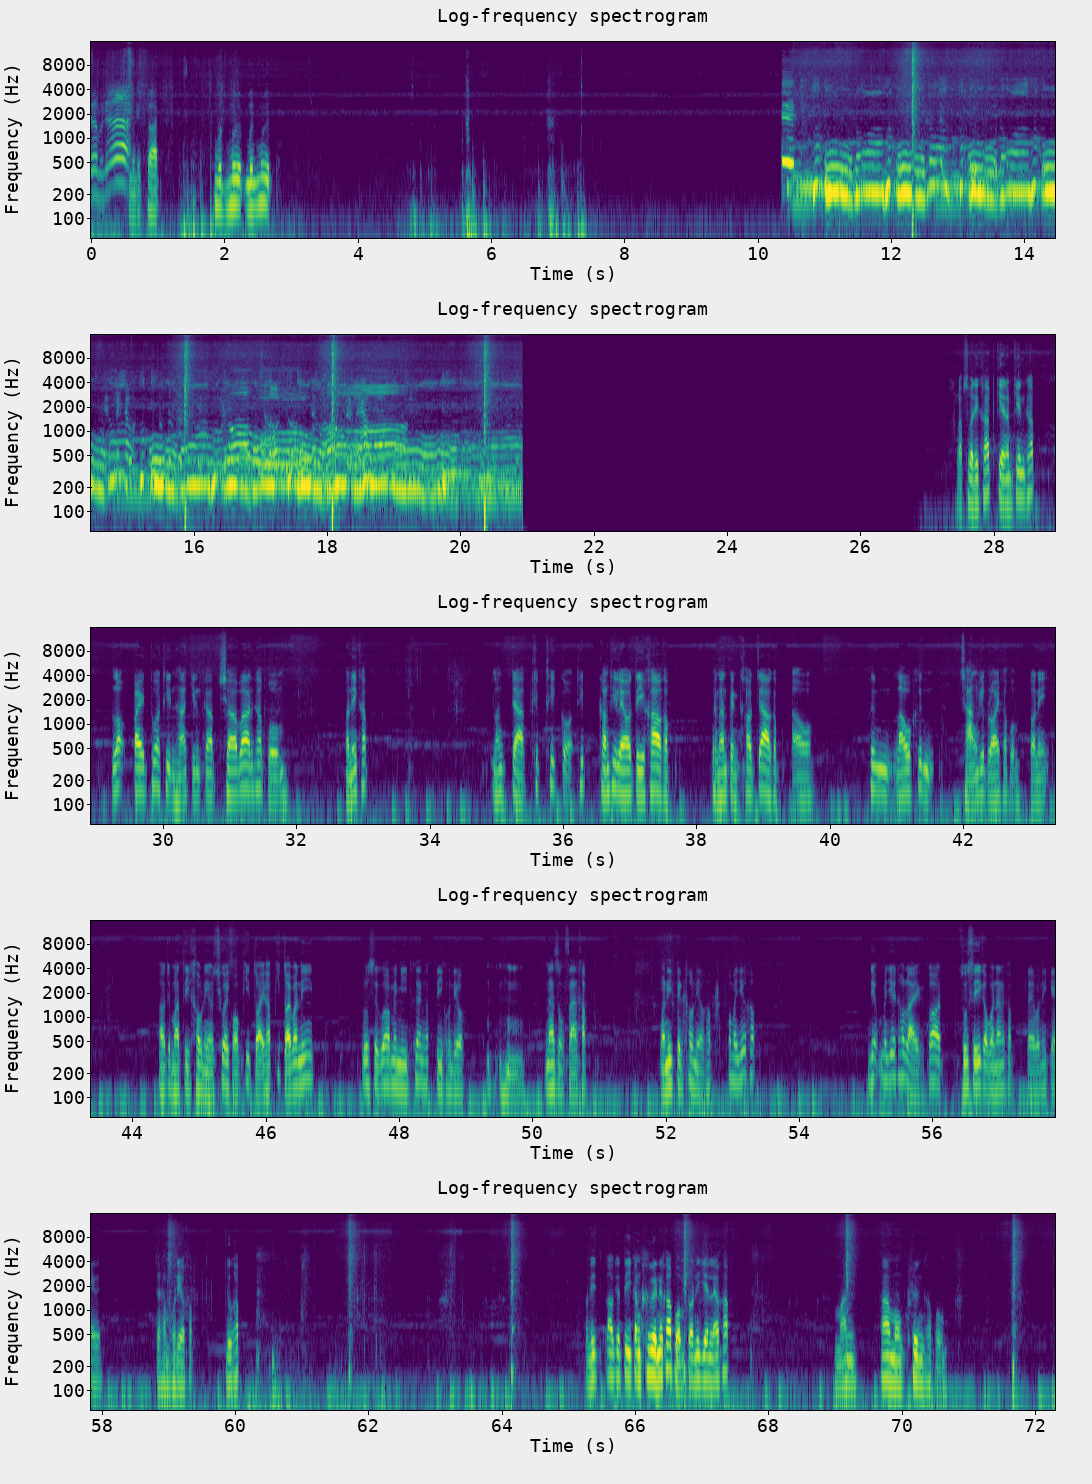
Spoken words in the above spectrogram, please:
ด้อมาเด้อบรรยากาศมืดมืดมืดมืดโอ้ดอโอ้ดอโอ้ดอโอ้ดอโอ้ดอโอ้ดอโอ้ดอครับสวัสดีครับ เกียรตินำกินครับ เลาะไปทั่วถิ่นหากินกับชาวบ้านครับผม วันนี้ครับ หลังจากคลิปที่เก่อนที่ครั้งที่แล้วตีข้าวครับดังนั้นเป็นข้าวเจ้าครับเอาขึ้นเราขึ้นฉางเรียบร้อยครับผม ตอนนี้ เราจะมาตีข้าวเหนียวช่วยของพี่ต่อยครับ พี่ต่อยวันนี้รู้สึกว่าไม่มีเพื่อนครับตีคนเดียวน่าสงสารครับ วันนี้เป็นข้าวเหนียวครับ ก็มาเยอะครับเยอะไม่เยอะเท่าไหร่ก็สูสีกับวันนั้นครับ แต่วันนี้แก จะทำคนเดียวครับ ดูครับ ตอนนี้เราจะตีกลางคืนนะครับ ผมตอนนี้เย็นแล้วครับ มันห้าโมงครึ่งครับผม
